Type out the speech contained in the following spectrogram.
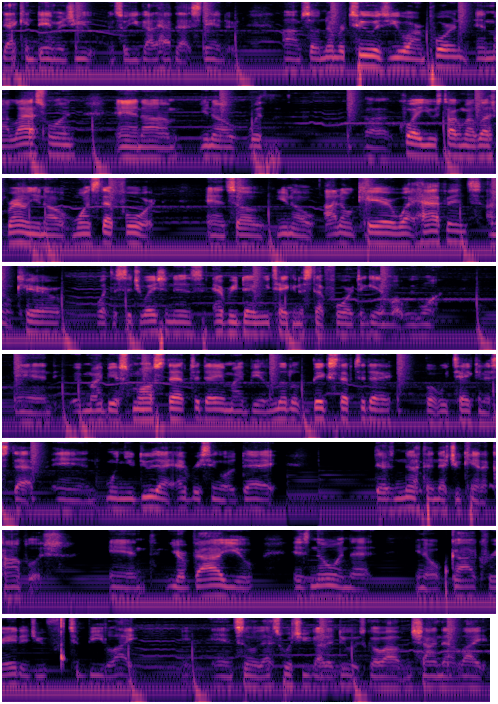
that can damage you. And so you got to have that standard. Um, so number two is you are important. And my last one, and um, you know, with uh, Quay, you was talking about Les Brown. You know, one step forward. And so you know, I don't care what happens. I don't care what the situation is. Every day we taking a step forward to getting what we want. And it might be a small step today, it might be a little big step today, but we taking a step. And when you do that every single day, there's nothing that you can't accomplish. And your value is knowing that, you know, God created you to be light. And so that's what you got to do is go out and shine that light.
